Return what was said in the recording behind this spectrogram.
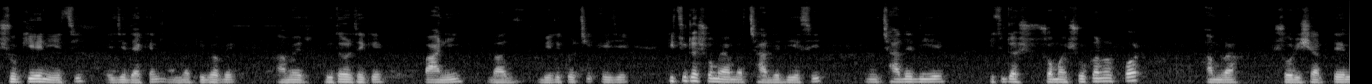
শুকিয়ে নিয়েছি। এই যে দেখেন, আমরা কীভাবে আমের ভিতর থেকে পানি বা বের করছি। এই যে কিছুটা সময় আমরা ছাদে দিয়েছি। এবং ছাদে দিয়ে কিছুটা সময় শুকানোর পর আমরা সরিষার তেল,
